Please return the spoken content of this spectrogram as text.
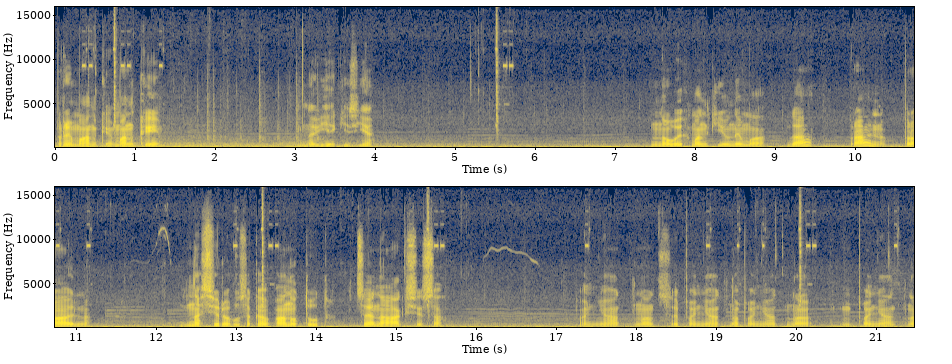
приманки. Манки. Нові якісь є. Нових манків нема. Да? Правильно? Правильно. На сірого гусака. А ну тут. Це на Аксіса. Понятно, це понятно, понятно. Понятно.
